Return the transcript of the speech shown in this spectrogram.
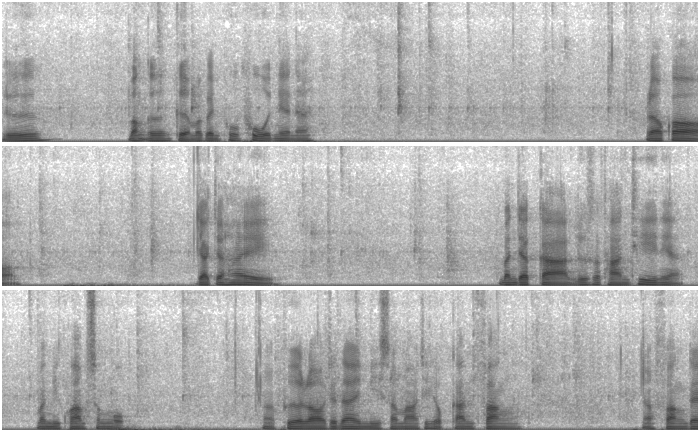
หรือบังเอิญเกิดมาเป็นผู้พูดเนี่ยนะ เราก็อยากจะให้บรรยากาศหรือสถานที่เนี่ย มันมีความสงบ เพื่อเราจะได้มีสมาธิกับการฟังนะฟังได้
